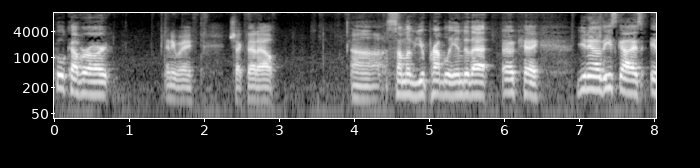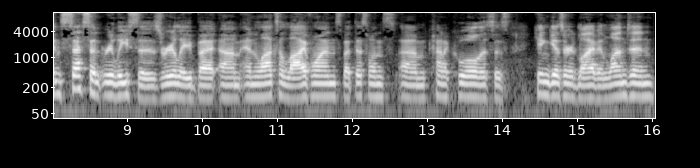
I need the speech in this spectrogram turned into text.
cool cover art. Anyway, check that out. Uh, some of you probably into that. Okay, you know these guys incessant releases really, but um, and lots of live ones. But this one's um, kind of cool. This is King Gizzard live in London.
